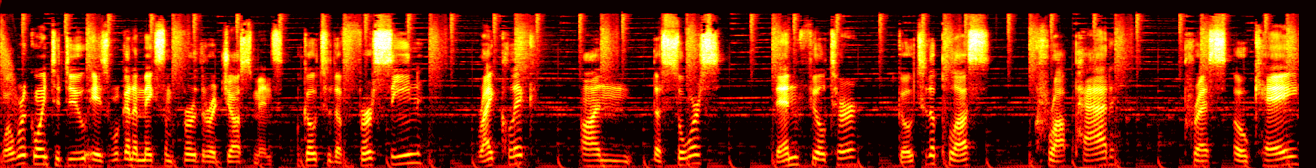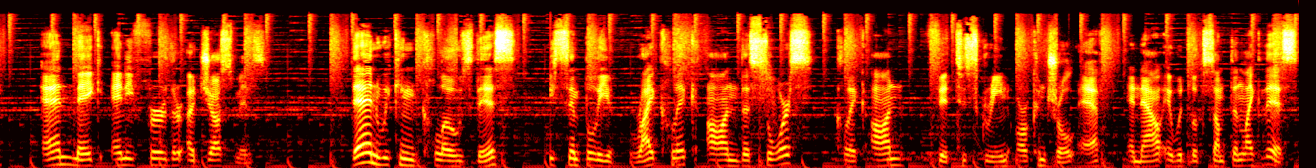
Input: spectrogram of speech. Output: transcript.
What we're going to do is we're gonna make some further adjustments. Go to the first scene, right click on the source, then filter, go to the plus, crop pad, press OK, and make any further adjustments. Then we can close this. We simply right click on the source, click on fit to screen or control F, and now it would look something like this.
